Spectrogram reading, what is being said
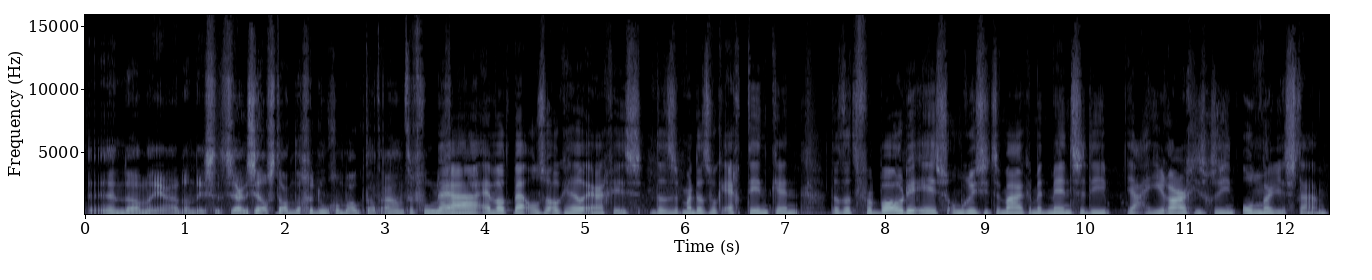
En dan, ja, dan is het, zijn zelfstandig genoeg om ook dat aan te voelen. nou ja, en wat bij ons ook heel erg is, dat is maar dat is ook echt tinken, dat het verboden is om ruzie te maken met mensen die, ja, hiërarchisch gezien onder je staan.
